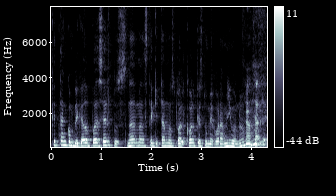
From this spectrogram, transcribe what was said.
¿qué tan complicado puede ser? Pues nada más te quitamos tu alcohol, que es tu mejor amigo, ¿no? Ándale.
